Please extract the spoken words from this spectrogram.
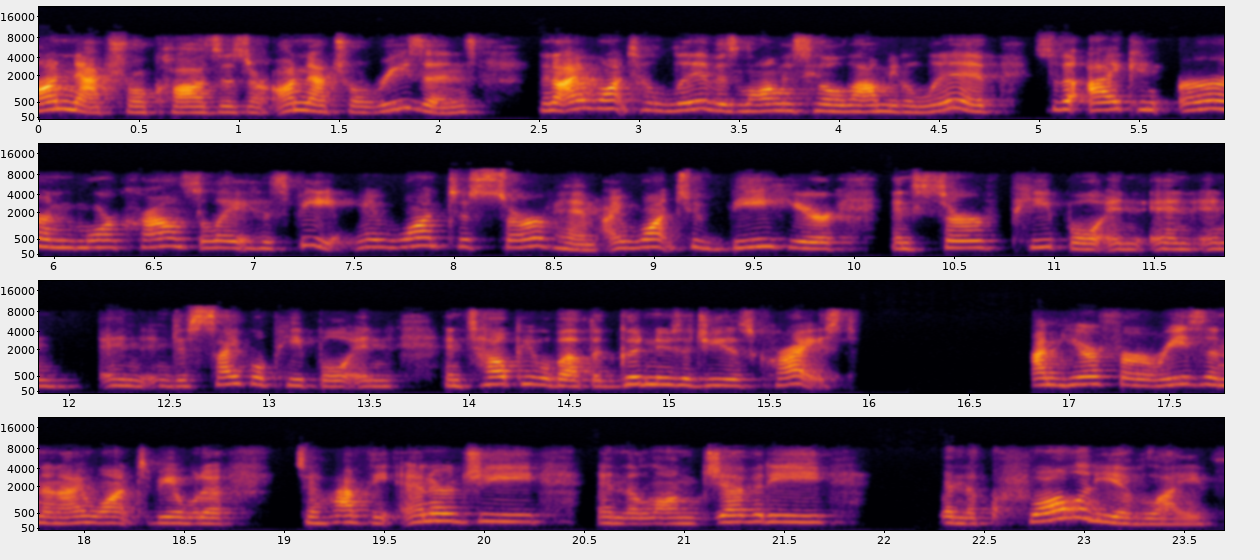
unnatural causes or unnatural reasons, then I want to live as long as he'll allow me to live so that I can earn more crowns to lay at his feet. I want to serve him. I want to be here and serve people and and and and, and disciple people and and tell people about the good news of Jesus Christ. I'm here for a reason and I want to be able to to have the energy and the longevity and the quality of life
